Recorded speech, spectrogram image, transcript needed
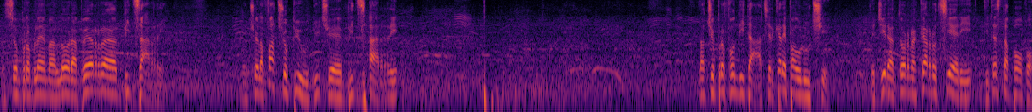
Nessun problema allora per Bizzarri. Non ce la faccio più dice Bizzarri. Lancio in profondità a cercare Paolucci. Che gira attorno a Carrozzieri di testa Bovo.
